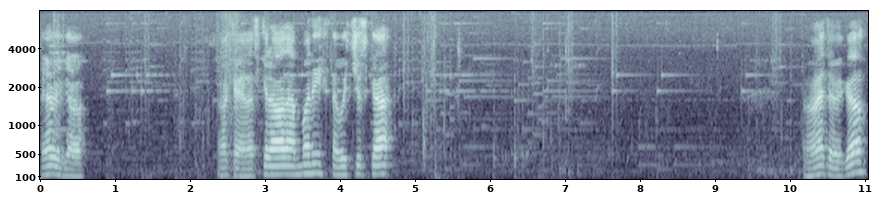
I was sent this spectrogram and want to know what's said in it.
There we go. Okay, let's get all that money that we just got. Alright, there we go.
